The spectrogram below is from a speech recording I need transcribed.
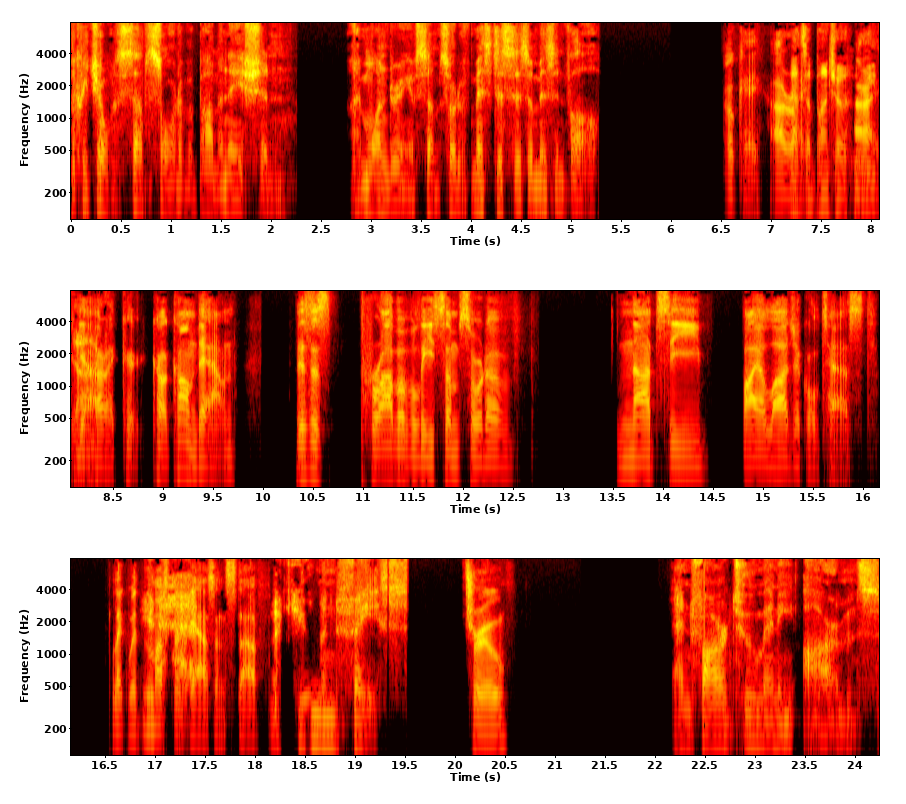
The creature was some sort of abomination. I'm wondering if some sort of mysticism is involved. okay, all right, That's a bunch of all hooey right, yeah, all right. C- cal- calm down. This is probably some sort of Nazi biological test, like with It mustard gas and stuff. A human face True. and far too many arms.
